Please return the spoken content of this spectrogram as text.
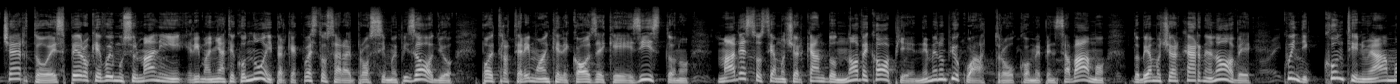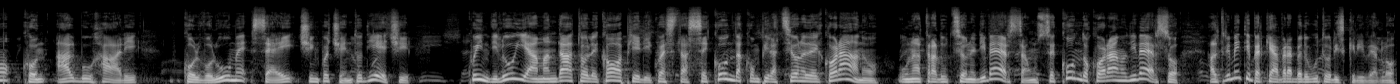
Certo, e spero che voi musulmani rimaniate con noi perché questo sarà il prossimo episodio, poi tratteremo anche le cose che esistono, ma adesso stiamo cercando nove copie, nemmeno più quattro, come pensavamo, dobbiamo cercarne nove, quindi continuiamo con Al-Buhari col volume 6510. Quindi lui ha mandato le copie di questa seconda compilazione del Corano, una traduzione diversa, un secondo Corano diverso, altrimenti perché avrebbe dovuto riscriverlo?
